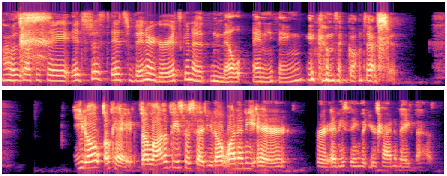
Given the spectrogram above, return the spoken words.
I was about to say, it's just, it's vinegar. It's gonna melt anything it comes in contact with. You don't, okay, a lot of these have said you don't want any air for anything that you're trying to make that has a breeding mold.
